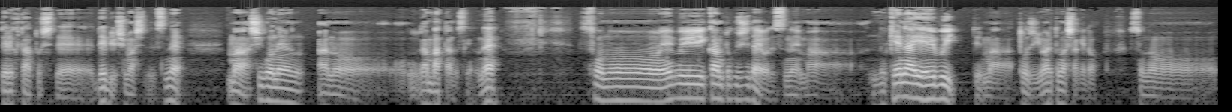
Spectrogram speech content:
ディレクターとしてデビューしましてですね、まあ、4、5年、あの、頑張ったんですけどね、その AV 監督時代はですね、まあ、抜けない AV って、まあ、当時言われてましたけど、その、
